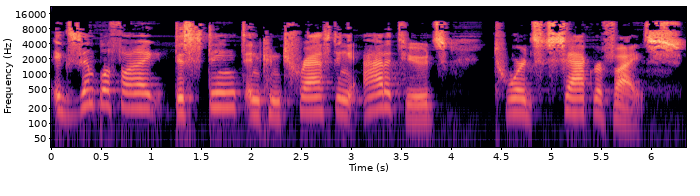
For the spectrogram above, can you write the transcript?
exemplify distinct and contrasting attitudes towards sacrifice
